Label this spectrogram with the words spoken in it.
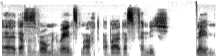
äh, dass es Roman Reigns macht, aber das fände ich lame.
